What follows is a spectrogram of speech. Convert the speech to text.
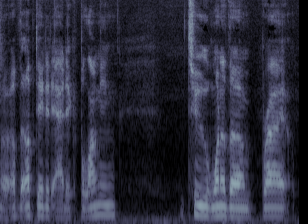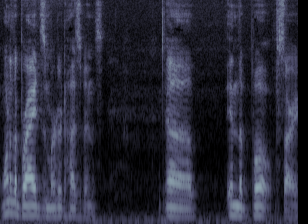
uh, of the updated attic belonging to one of the bride one of the bride's murdered husbands. Uh, in the both sorry,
